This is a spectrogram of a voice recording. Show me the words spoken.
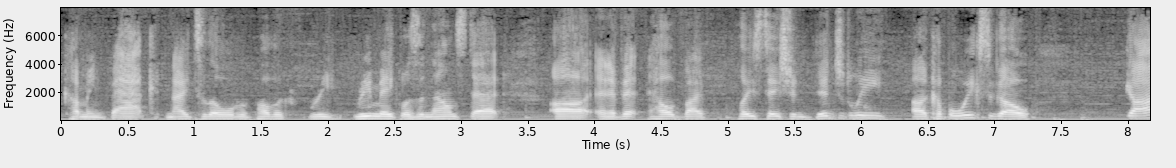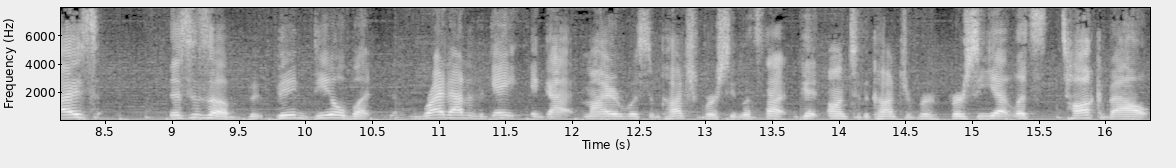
coming back. Knights of the Old Republic re- remake was announced at uh, an event held by PlayStation digitally a couple weeks ago. Guys, this is a b- big deal, but right out of the gate, it got mired with some controversy. Let's not get onto the controversy yet. Let's talk about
